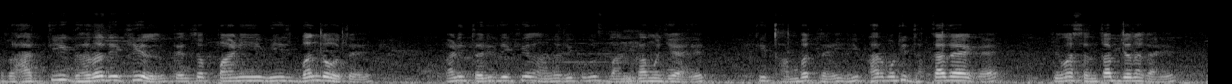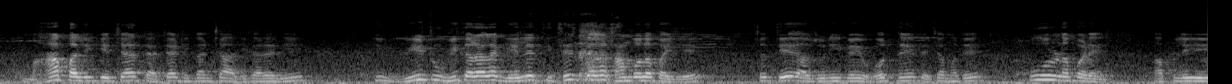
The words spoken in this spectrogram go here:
राहती घरं देखील त्यांचं पाणी वीज बंद होत आहे आणि तरी देखील अनधिकृत बांधकामं जी आहेत ती थांबत नाही. ही फार मोठी धक्कादायक आहे किंवा संतापजनक आहे. महापालिकेच्या त्या त्या ठिकाणच्या अधिकाऱ्यांनी ती वीट उभी करायला गेले तिथेच त्याला थांबवलं पाहिजे. तर ते अजूनही काही होत नाही. त्याच्यामध्ये पूर्णपणे आपली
